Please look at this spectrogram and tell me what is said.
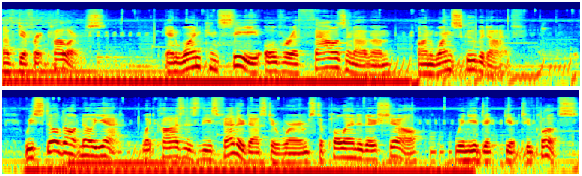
of different colors. And one can see over a thousand of them on one scuba dive. We still don't know yet what causes these feather duster worms to pull into their shell when you get too close.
